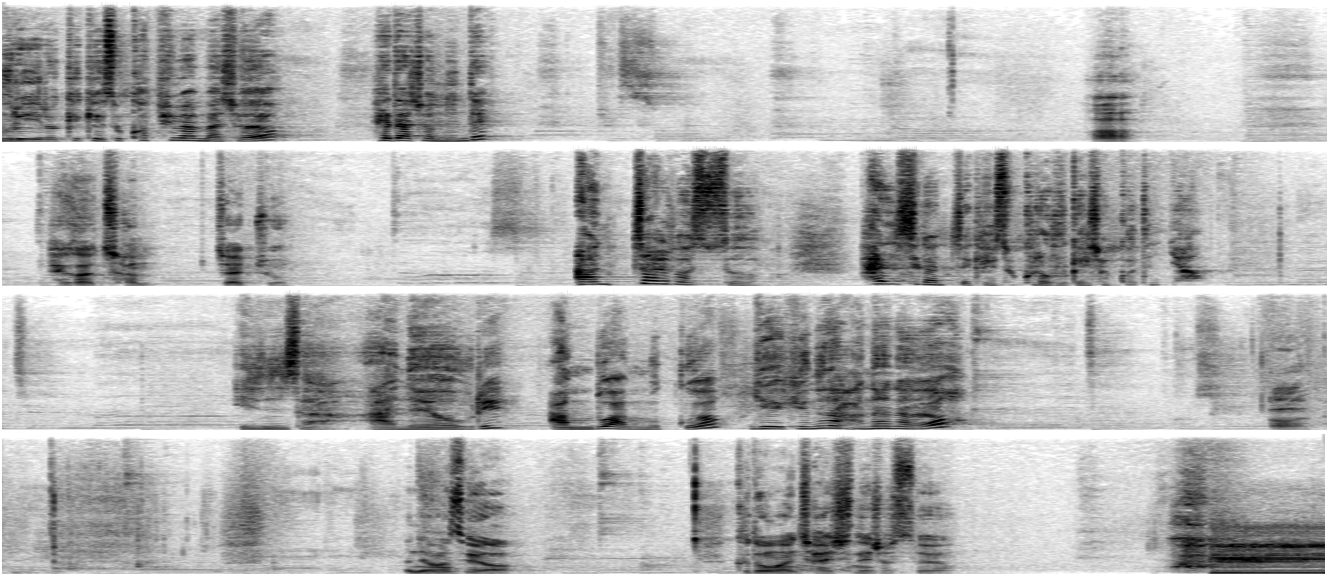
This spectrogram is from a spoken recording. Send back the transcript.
우리 이렇게 계속 커피만 마셔요? 해다 줬는데? 아, 해가 참 짧죠. 안 짧았어. 한 시간째 계속 그러고 계셨거든요. 인사 안 해요, 우리? 안부 안 묻고요? 얘기는 안 하나요? 아, 안녕하세요. 그동안 잘 지내셨어요?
